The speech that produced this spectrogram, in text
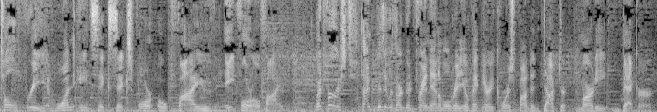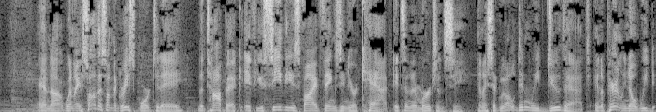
toll free at 1 405 8405. But first, time to visit with our good friend, Animal Radio veterinary correspondent, Dr. Marty Becker. And uh, when I saw this on the grease board today, the topic, if you see these five things in your cat, it's an emergency. And I said, well, didn't we do that? And apparently, no, we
